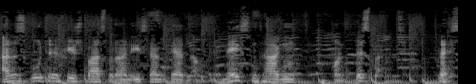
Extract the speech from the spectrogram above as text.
Alles Gute, viel Spaß mit euren Islandpferden auch in den nächsten Tagen und bis bald. Bless.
